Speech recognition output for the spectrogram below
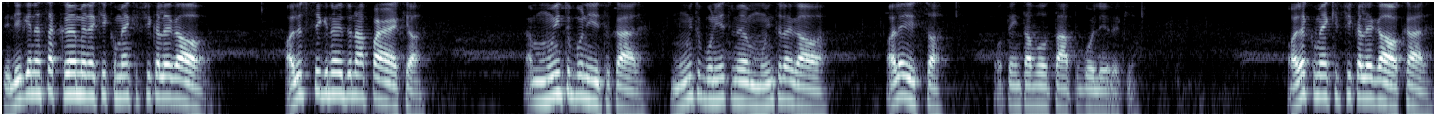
Se liga nessa câmera aqui como é que fica legal. Olha o signal aí do na park, ó. É muito bonito, cara. Muito bonito mesmo, muito legal, ó. Olha isso, ó. Vou tentar voltar pro goleiro aqui. Olha como é que fica legal, cara.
